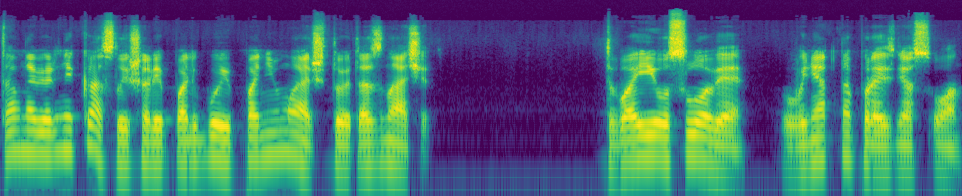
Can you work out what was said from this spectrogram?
Там наверняка слышали пальбу и понимают, что это значит. «Твои условия», — внятно произнес он.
